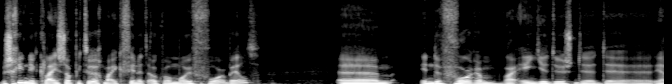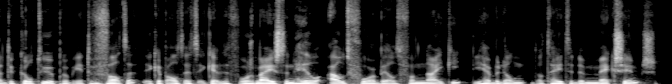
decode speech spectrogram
Misschien een klein stapje terug, maar ik vind het ook wel een mooi voorbeeld. Um, in de vorm waarin je dus de, de, ja, de cultuur probeert te vatten. Ik heb altijd, ik heb, volgens mij is het een heel oud voorbeeld van Nike. Die hebben dan, dat heette de Maxims.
